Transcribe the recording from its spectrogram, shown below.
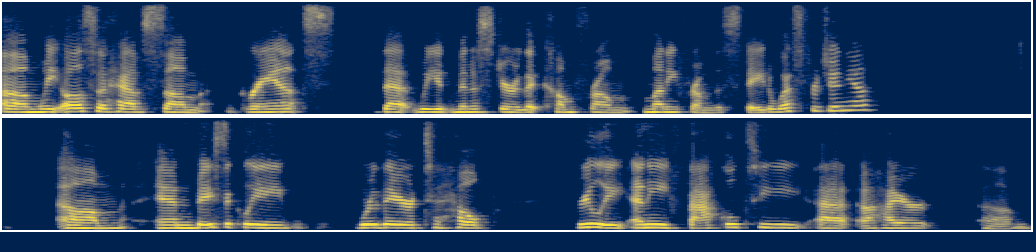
Um, we also have some grants that we administer that come from money from the state of West Virginia. Um, and basically, we're there to help really any faculty at a higher um,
